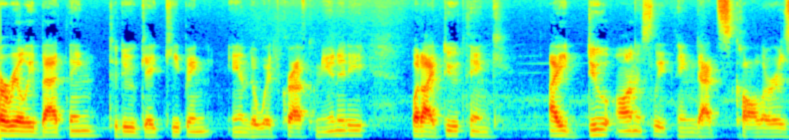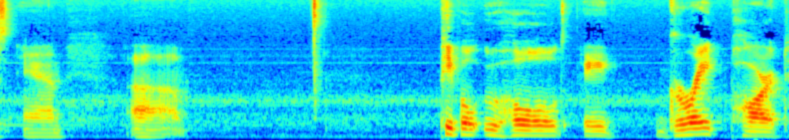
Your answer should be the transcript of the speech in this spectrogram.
a really bad thing to do gatekeeping in the witchcraft community, but I do think, I do honestly think that scholars and um, people who hold a great part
